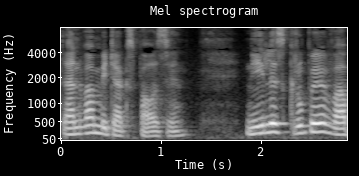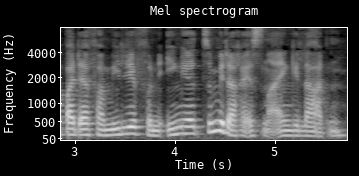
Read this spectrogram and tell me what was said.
Dann war Mittagspause. Neles Gruppe war bei der Familie von Inge zum Mittagessen eingeladen.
